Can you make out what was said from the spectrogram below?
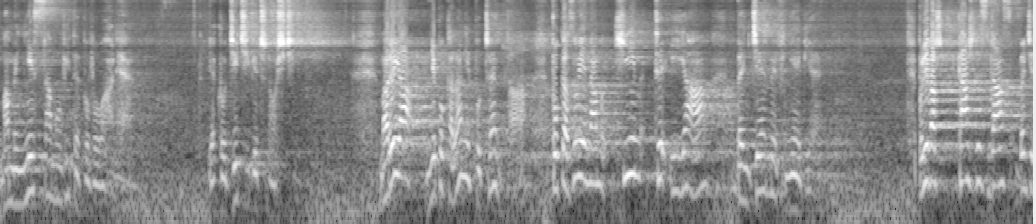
mamy niesamowite powołanie jako dzieci wieczności. Maryja, niepokalanie poczęta, pokazuje nam, kim Ty i ja będziemy w niebie. Ponieważ każdy z nas będzie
